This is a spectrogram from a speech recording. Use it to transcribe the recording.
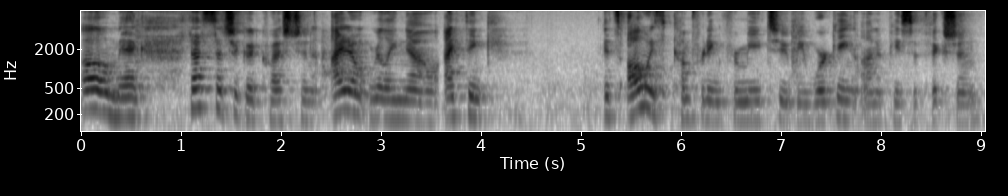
Oh, Meg, that's such a good question. I don't really know. I think it's always comforting for me to be working on a piece of fiction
